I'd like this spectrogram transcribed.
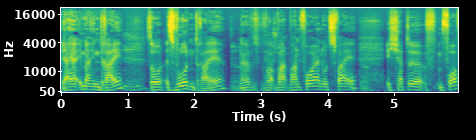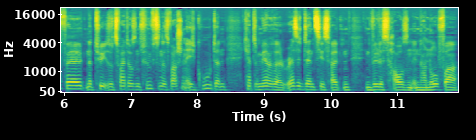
Ja, ja, immerhin drei. So, es wurden drei. Ne? Es war, war- waren vorher nur zwei. Ich hatte im Vorfeld natürlich so 2015, das war schon echt gut. Dann ich hatte mehrere Residencies halt in, in Wildeshausen, in Hannover,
